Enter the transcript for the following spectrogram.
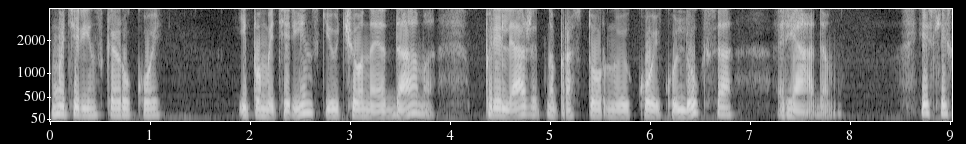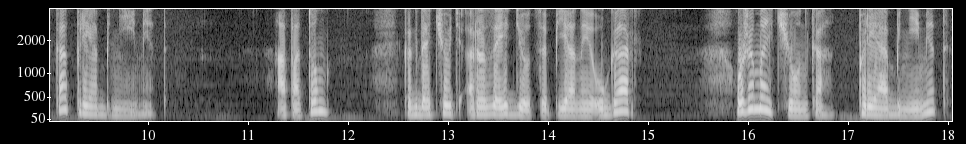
материнской рукой, и по-матерински ученая дама приляжет на просторную койку люкса рядом и слегка приобнимет. А потом, когда чуть разойдется пьяный угар, уже мальчонка приобнимет,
